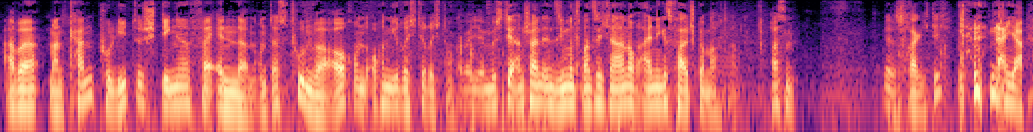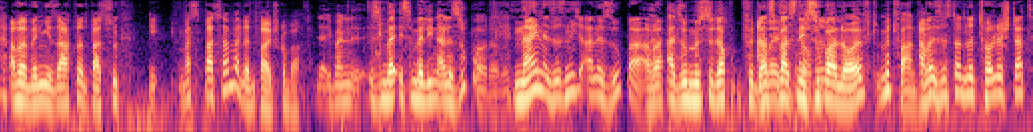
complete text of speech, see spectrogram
Aber man kann politisch Dinge verändern. Und das tun wir auch und auch in die richtige Richtung. Aber ihr müsst ja anscheinend in 27 Jahren noch einiges falsch gemacht haben. Was denn? Ja, das frage ich dich. naja, aber wenn gesagt wird, was, was, was haben wir denn falsch gemacht? Ja, ich meine, ist in, ist in Berlin alles super oder was? Nein, es ist nicht alles super, aber Also müsste doch für das, was nicht super eine- läuft, mitverantworten. Aber es ist doch eine tolle Stadt.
